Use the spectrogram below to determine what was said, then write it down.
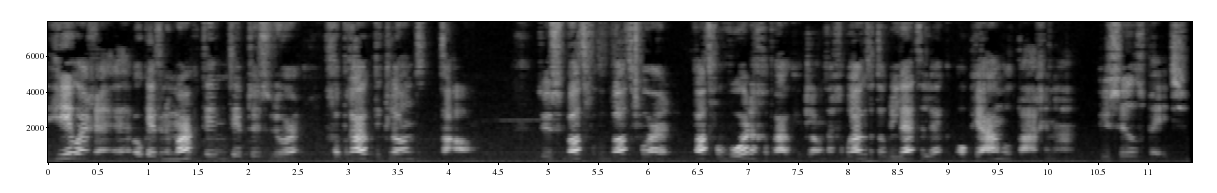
heel erg, eh, ook even een marketingtip tussendoor, gebruik de klant taal. Dus wat, wat, voor, wat voor woorden gebruik je klant? En gebruik dat ook letterlijk op je aanbodpagina je sales page.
